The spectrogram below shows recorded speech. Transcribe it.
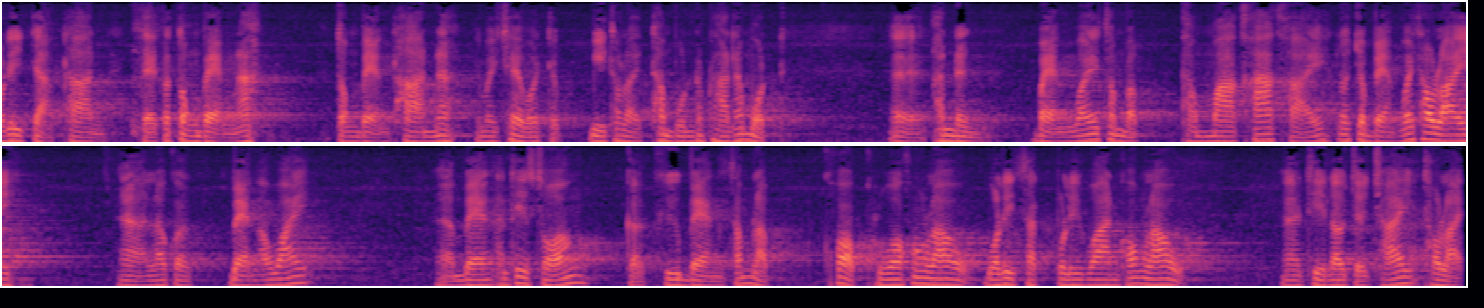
บริจาคทาน แต่ก็ต้องแบ่งนะ ต้องแบ่งทานนะ ไม่ใช่ว่าจะมีเท่าไหร่ทำบุญทำทานทั้งหมดอันหนึ่ง แบ่งไว้สำหรับทำมาค้าขาย เราจะแบ่งไว้เท่าไหร่เราก็แบ่งเอาไว้ แบ่งอันที่สองก็คือแบ่งสำหรับครอบครัวของเรา บริษัทบริวารของเราที่เราจะใช้เท่าไหร่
